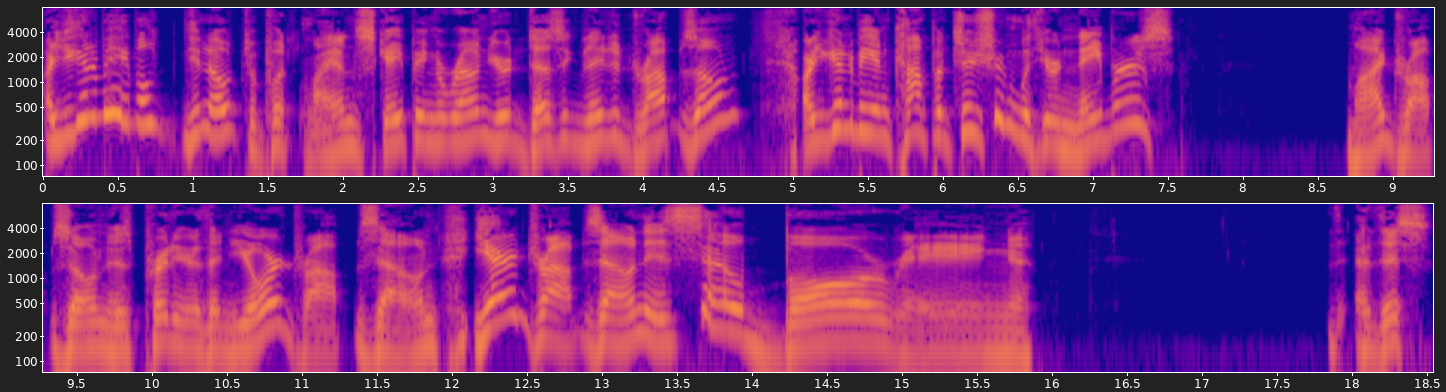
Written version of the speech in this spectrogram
Are you going to be able, you know, to put landscaping around your designated drop zone? Are you going to be in competition with your neighbors? My drop zone is prettier than your drop zone. Your drop zone is so boring. Uh, this,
